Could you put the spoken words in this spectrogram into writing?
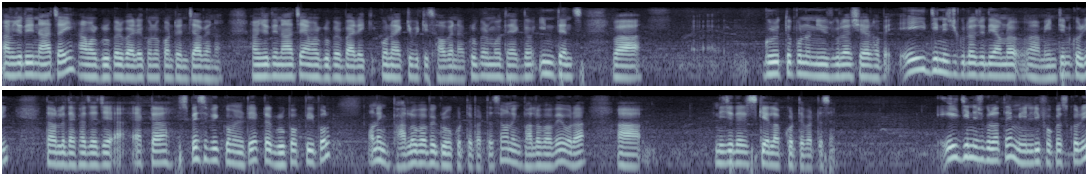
আমি যদি না চাই, আমার গ্রুপের বাইরে কোনো কন্টেন্ট যাবে না। আমি যদি না চাই, আমার গ্রুপের বাইরে কোনো অ্যাক্টিভিটিস হবে না। গ্রুপের মধ্যে একদম ইন্টেন্স বা গুরুত্বপূর্ণ নিউজগুলো শেয়ার হবে। এই জিনিসগুলো যদি আমরা মেনটেন করি, তাহলে দেখা যায় যে, একটা স্পেসিফিক কমিউনিটি একটা গ্রুপ অফ পিপল অনেক ভালোভাবে গ্রো করতে পারতেছে, অনেক ভালোভাবে ওরা নিজেদের স্কেল আপ করতে পারতেছে। এই জিনিসগুলোতে মেনলি ফোকাস করি,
